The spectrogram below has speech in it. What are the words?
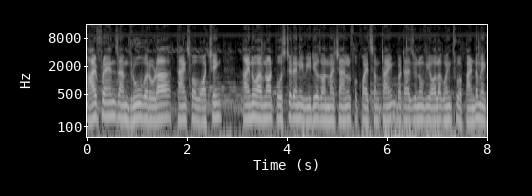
Hi friends, I'm Dhruv Arora. Thanks for watching. I know I've not posted any videos on my channel for quite some time, but as you know, we all are going through a pandemic,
